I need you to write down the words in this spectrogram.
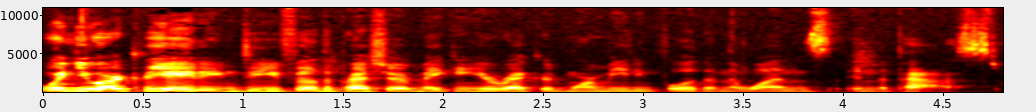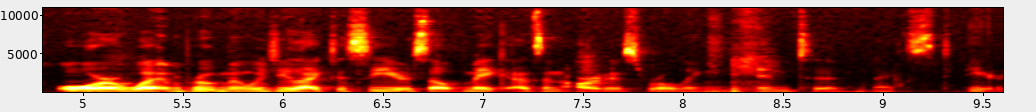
When you are creating, do you feel the pressure of making your record more meaningful than the ones in the past? Or what improvement would you like to see yourself make as an artist rolling into next year?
